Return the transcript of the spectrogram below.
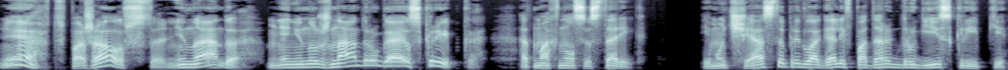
«Нет, пожалуйста, не надо. Мне не нужна другая скрипка», — отмахнулся старик. Ему часто предлагали в подарок другие скрипки,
